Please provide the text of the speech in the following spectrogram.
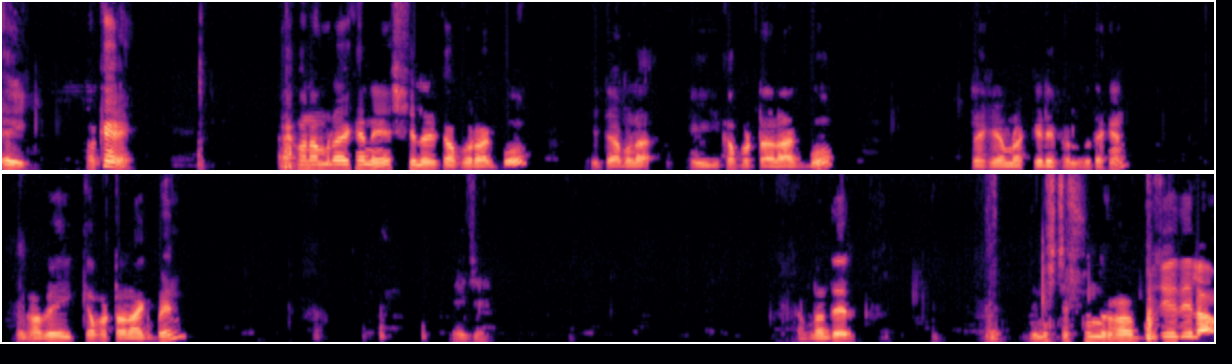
এই ওকে এখন আমরা এখানে সেলের কাপড় রাখব। এটা আমরা এই কাপড়টা রাখব। এটাকে আমরা কেটে ফেলব, দেখেন। এভাবে এই কাপড়টা রাখবেন। এই যে। আপনাদের জিনিসটা সুন্দরভাবে বুঝিয়ে দিলাম।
